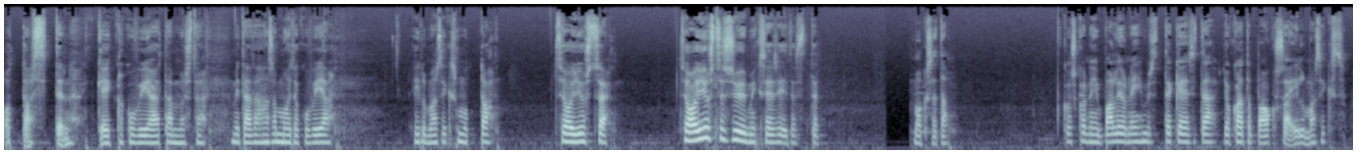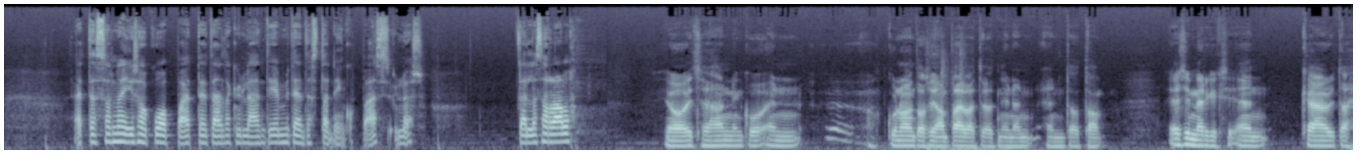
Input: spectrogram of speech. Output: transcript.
ottaa sitten keikkakuvia ja tämmöistä, mitä tahansa muita kuvia ilmaisiksi, mutta se on just se, se, on just se syy, miksei siitä sitten makseta. Koska niin paljon ihmiset tekee sitä joka tapauksessa ilmaisiksi. Että tässä on niin iso kuoppa, ettei täältä kyllä en tiedä, miten tästä niin pääsisi ylös tällä saralla. Joo, itsehän niin kuin en, kun on tosiaan päivätyöt, niin en, en tota, esimerkiksi en käytä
